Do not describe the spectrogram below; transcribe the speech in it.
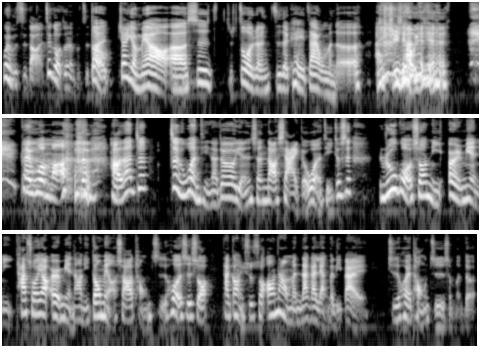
我也不知道，这个我真的不知道。对，就有没有呃是做人资的，可以在我们的 IG 留言，可以问吗？好，那这这个问题呢，就又延伸到下一个问题，就是如果说你二面，你他说要二面，然后你都没有收到通知，或者是说他告诉你是说哦，那我们大概两个礼拜就是会通知什么的，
